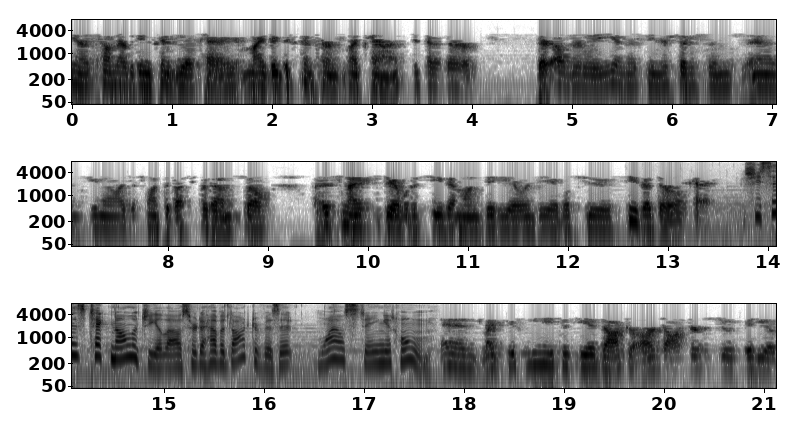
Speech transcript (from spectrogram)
you know, tell them everything's going to be okay. My biggest concern is my parents because they're, they're elderly and they're senior citizens and, you know, I just want the best for them. So it's nice to be able to see them on video and be able to see that they're okay. She says technology allows her to have a doctor visit while staying at home. And like if we need to see a doctor, our doctors do video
